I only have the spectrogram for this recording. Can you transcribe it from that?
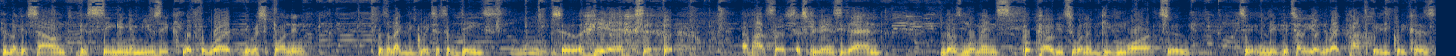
They love your sound, they're singing your music word for word, they're responding. Those are like the greatest of days. Mm. So yeah, so I've had such experiences, and those moments propel you to want to give more. To, to they, they tell you you're on the right path basically, because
